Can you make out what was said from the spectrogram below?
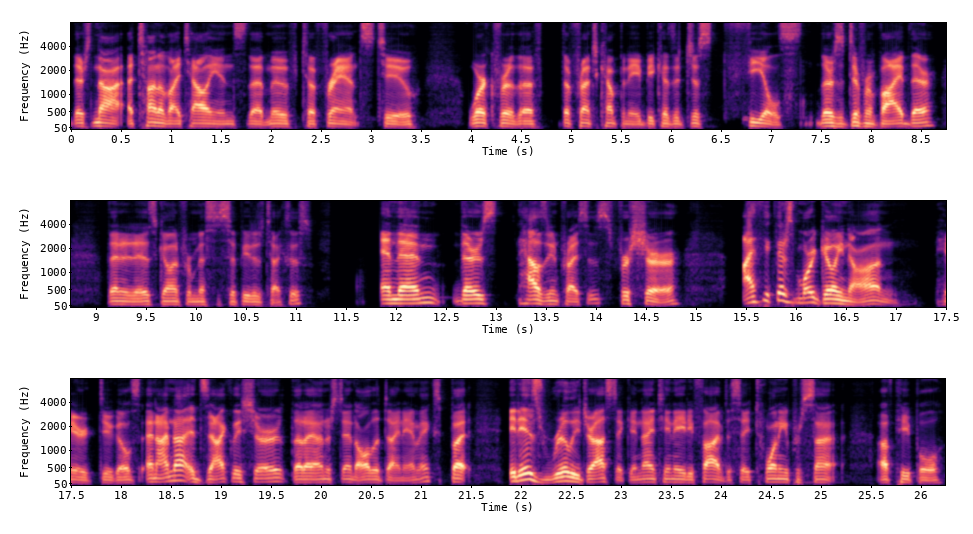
there's not a ton of Italians that move to France to work for the the French company because it just feels there's a different vibe there than it is going from Mississippi to Texas. And then there's housing prices for sure. I think there's more going on here, Dougals, and I'm not exactly sure that I understand all the dynamics, but it is really drastic in 1985 to say 20% of people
